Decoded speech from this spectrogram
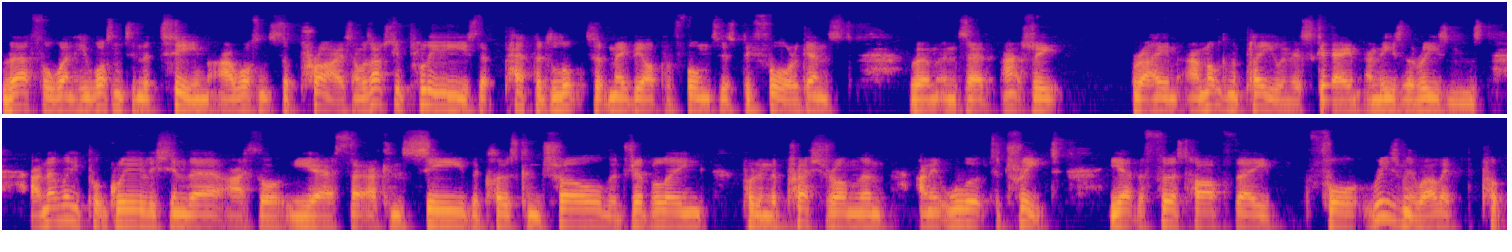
Therefore, when he wasn't in the team, I wasn't surprised. I was actually pleased that Pep had looked at maybe our performances before against them and said, actually, Raheem, I'm not going to play you in this game, and these are the reasons. And then when he put Grealish in there, I thought, yes, I can see the close control, the dribbling, putting the pressure on them, and it worked a treat. Yet the first half, they fought reasonably well. They put,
